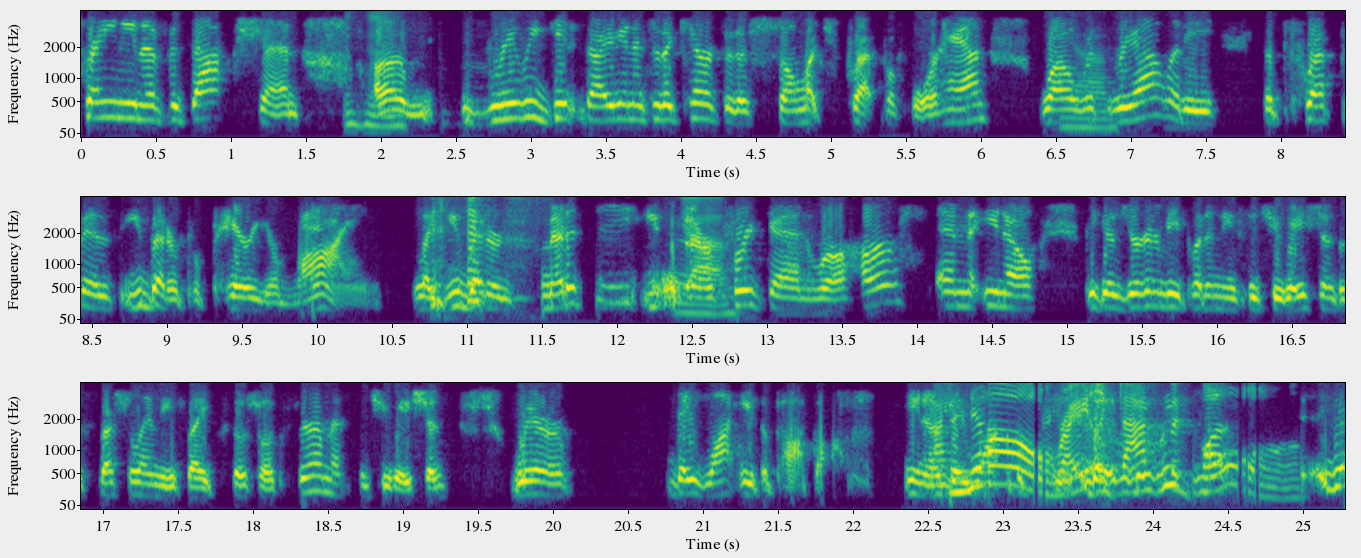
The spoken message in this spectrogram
training if it's action, Mhm. um, really get diving into the character. There's so much prep beforehand. While with reality, the prep is you better prepare your mind. Like you better meditate, you better Yeah. freaking rehearse, and you know because you're going to be put in these situations, especially in these like social experiment situations, where they want you to pop off. You know, I they know, the- right? Like that's the least want- goal. yeah,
